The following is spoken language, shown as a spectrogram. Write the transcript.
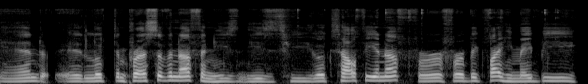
and it looked impressive enough, and he's he's he looks healthy enough for, for a big fight. He may be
